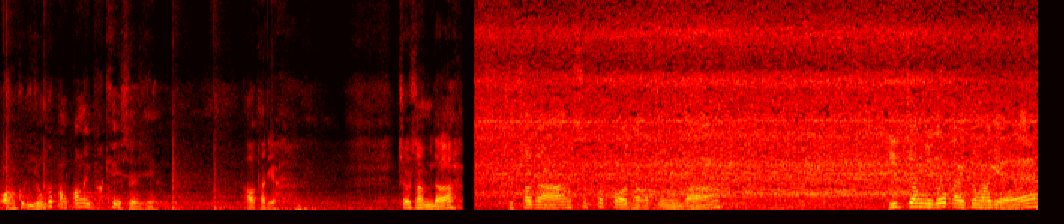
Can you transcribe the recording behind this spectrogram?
어, 그래, 용도 빵빵하게 박혀 있어야지. 아우, 다리야. 철수합니다. 주차장 스토퍼 작업 중입니다. 뒷정리도 깔끔하게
